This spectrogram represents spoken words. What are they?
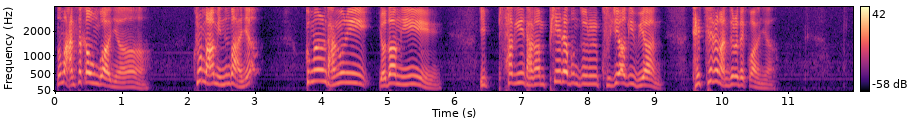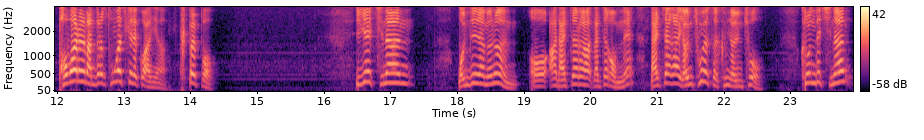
너무 안타까운 거 아니야. 그런 마음이 있는 거 아니야? 그러면 당연히 여당이 이 사기 당한 피해자분들을 구제하기 위한 대책을 만들어야 될 거 아니야. 법안을 만들어서 통과시켜야 될 거 아니야. 특별법. 이게 지난 언제냐면은 어 아 날짜가 날짜가 없네. 날짜가 연초였어요. 금 연초. 그런데 지난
